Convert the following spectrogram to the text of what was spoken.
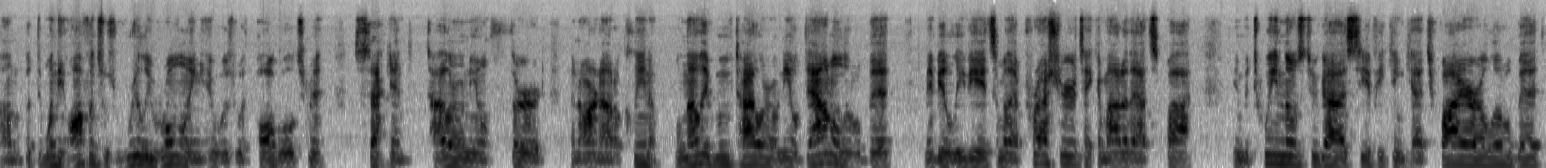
Um, but the, when the offense was really rolling it was with Paul Goldschmidt second Tyler O'Neill third and Arenado cleanup. Well now they've moved Tyler O'Neill down a little bit maybe alleviate some of that pressure take him out of that spot in between those two guys see if he can catch fire a little bit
